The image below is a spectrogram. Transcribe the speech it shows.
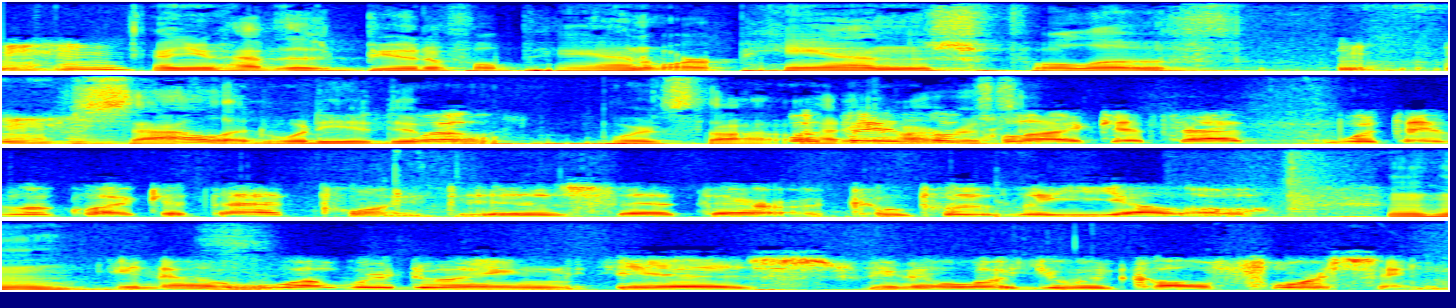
Mm-hmm. and you have this beautiful pan or pans full of salad. What do you do? Well, Where's the What they look it? like at that what they look like at that point is that they're completely yellow. Mm-hmm. You know what we're doing is you know what you would call forcing.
